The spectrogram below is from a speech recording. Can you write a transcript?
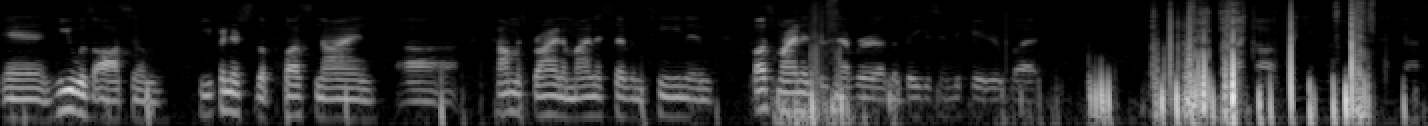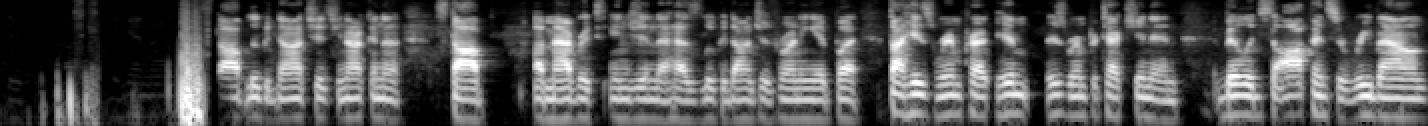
and he was awesome. He finished the plus nine. Uh, Thomas Bryant a minus 17, and plus minus is never the biggest indicator, but I thought was fantastic. Uh, again, stop Luka Doncic. You're not gonna stop a Mavericks engine that has Luka Doncic running it, but I thought his rim pre- him his rim protection and ability to offensive rebound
